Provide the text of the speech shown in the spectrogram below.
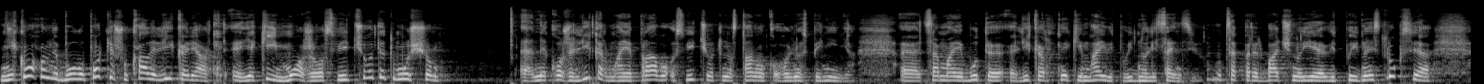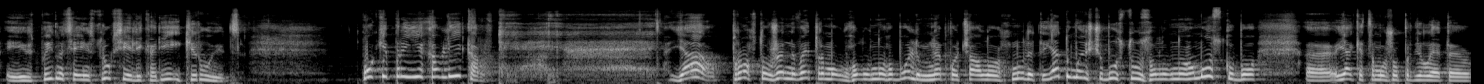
Нікого не було, поки шукали лікаря, е, який може освідчувати, тому що. Е, Не кожен лікар має право освідчувати на стан алкогольного сп'яніння. Е, Це має бути лікар, який має відповідну ліцензію. Ну, Це передбачено є відповідна інструкція, і відповідно цієї інструкції лікарі і керуються. Поки приїхав лікар, я просто вже не витримав головного болю, мене почало нудити. Я думаю, що був струс головного мозку, бо е, як я це можу приділити?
